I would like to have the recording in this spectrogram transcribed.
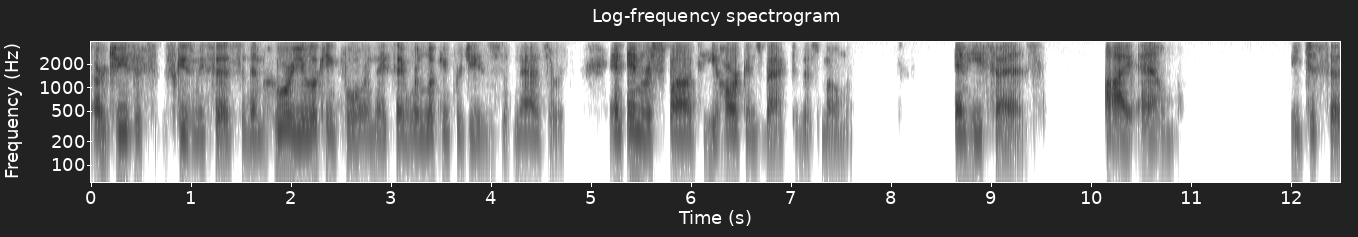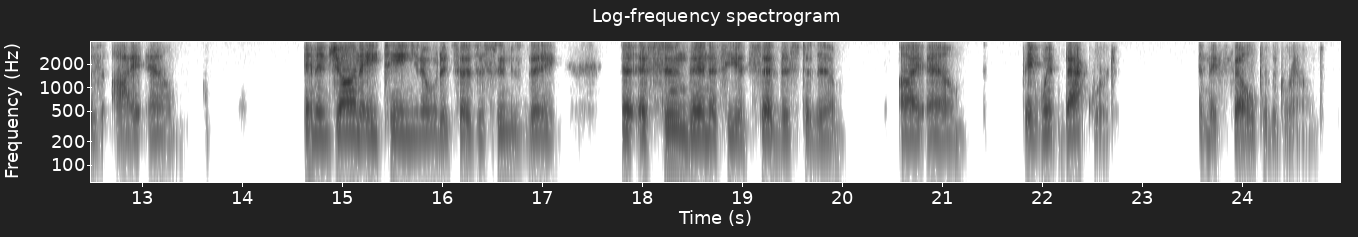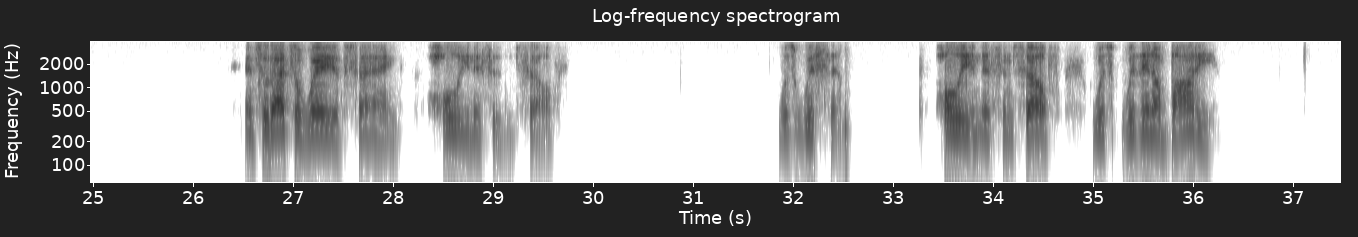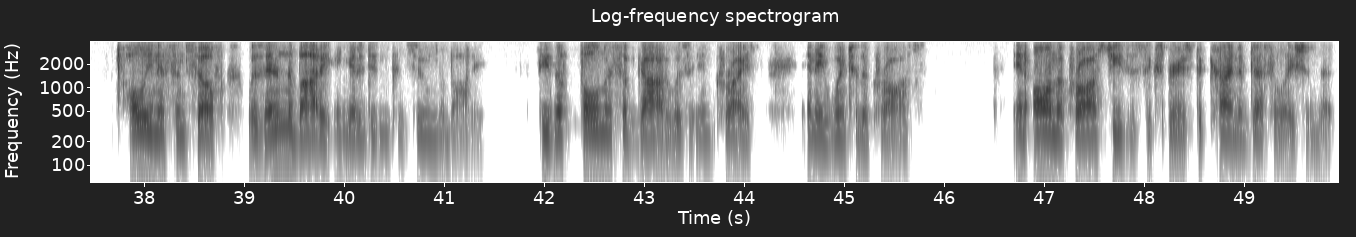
or Jesus, excuse me, says to them, Who are you looking for? And they say, We're looking for Jesus of Nazareth. And in response, he harkens back to this moment and he says, I am. He just says, I am. And in John 18, you know what it says? As soon as they, as soon then as he had said this to them, I am, they went backward and they fell to the ground. And so that's a way of saying, holiness himself was with them. Holiness himself was within a body. Holiness himself was in the body, and yet it didn't consume the body. See, the fullness of God was in Christ, and he went to the cross. And on the cross, Jesus experienced the kind of desolation that,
